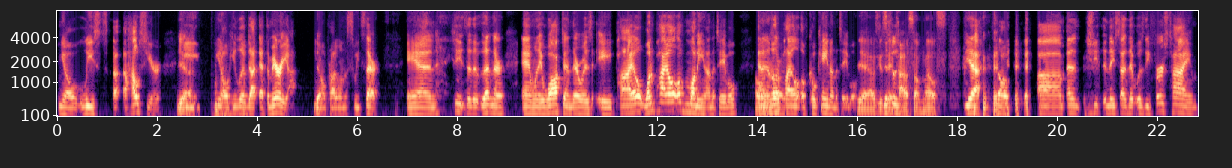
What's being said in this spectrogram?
you know leased a, a house here. yeah. He, you know, he lived at, at the Marriott, you Yep. know, probably one of the suites there. And he said that then there, and when they walked in, there was a pile, one pile of money on the table, and that's another pile of cocaine on the table. Yeah, I was gonna This say was- pile of something else. Yeah. So, um, and she and they said that was the first time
